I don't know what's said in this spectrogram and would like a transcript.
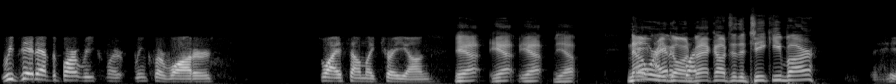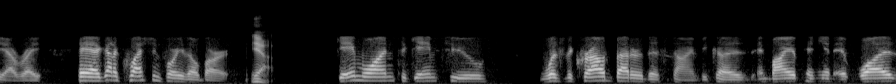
We did have the Bart Winkler, Winkler Waters. That's why I sound like Trae Young. Yeah, yeah, yeah, yeah. Now hey, where are you going? Back out to the Tiki Bar? Yeah, right. Hey, I got a question for you though, Bart. Yeah. Game one to game two, was the crowd better this time? Because in my opinion, it was.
